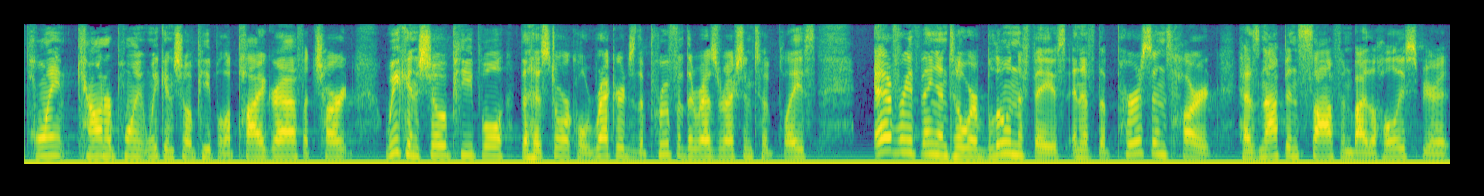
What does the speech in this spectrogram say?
point, counterpoint. We can show people a pie graph, a chart. We can show people the historical records, the proof of the resurrection took place. Everything until we're blue in the face. And if the person's heart has not been softened by the Holy Spirit,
